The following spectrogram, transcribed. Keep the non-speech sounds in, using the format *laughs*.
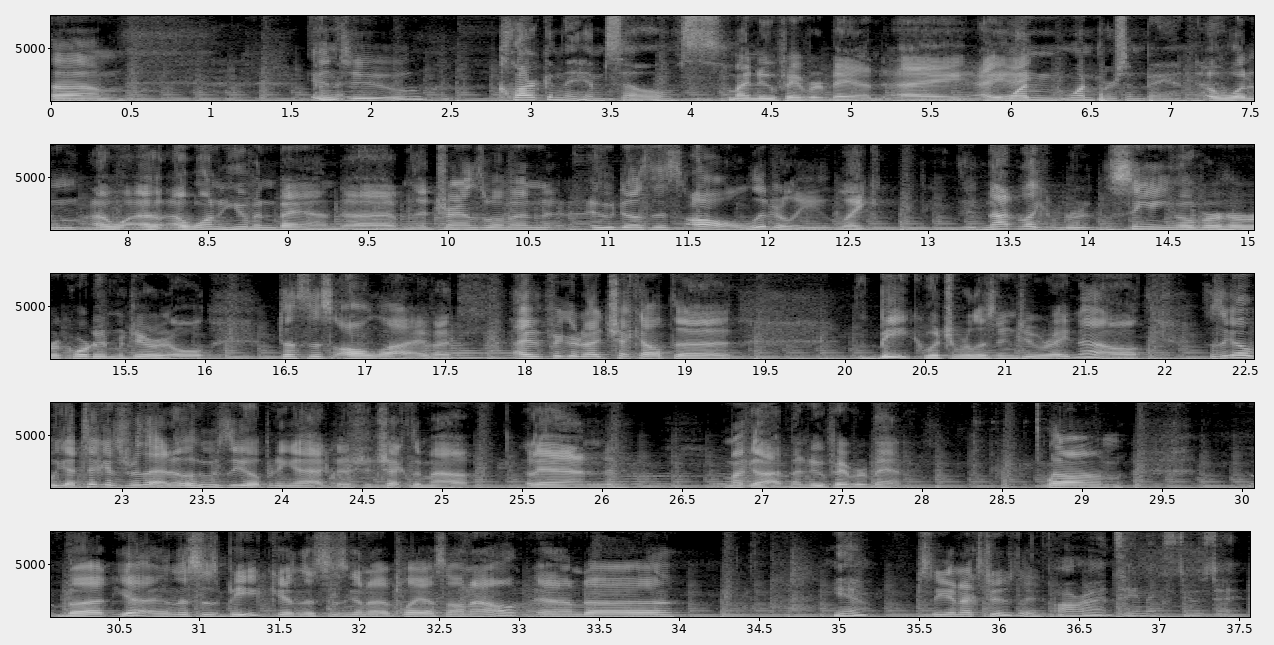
um, into Clark and the Himselves. my new favorite band. I, I One one person band. a one a, a, a one human band, uh, a trans woman who does this all literally like not like singing over her recorded material, does this all live. I, I figured I'd check out the Beak, which we're listening to right now. I was like, oh, we got tickets for that. Oh, who's the opening act? I should check them out. And my God, my new favorite band. Um, but yeah, and this is Beak, and this is gonna play us on out. And uh, Yeah. see you next Tuesday. All right. See you next Tuesday.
